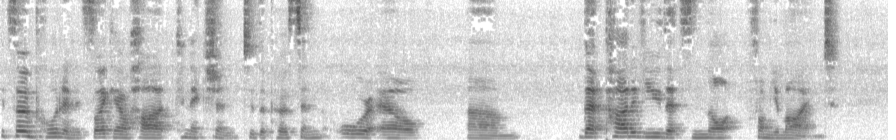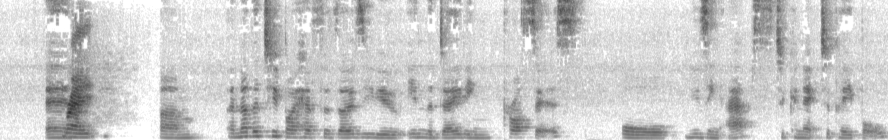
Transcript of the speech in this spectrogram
It's so important. It's like our heart connection to the person or our um, that part of you that's not from your mind. And, right. Um, another tip I have for those of you in the dating process or using apps to connect to people,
